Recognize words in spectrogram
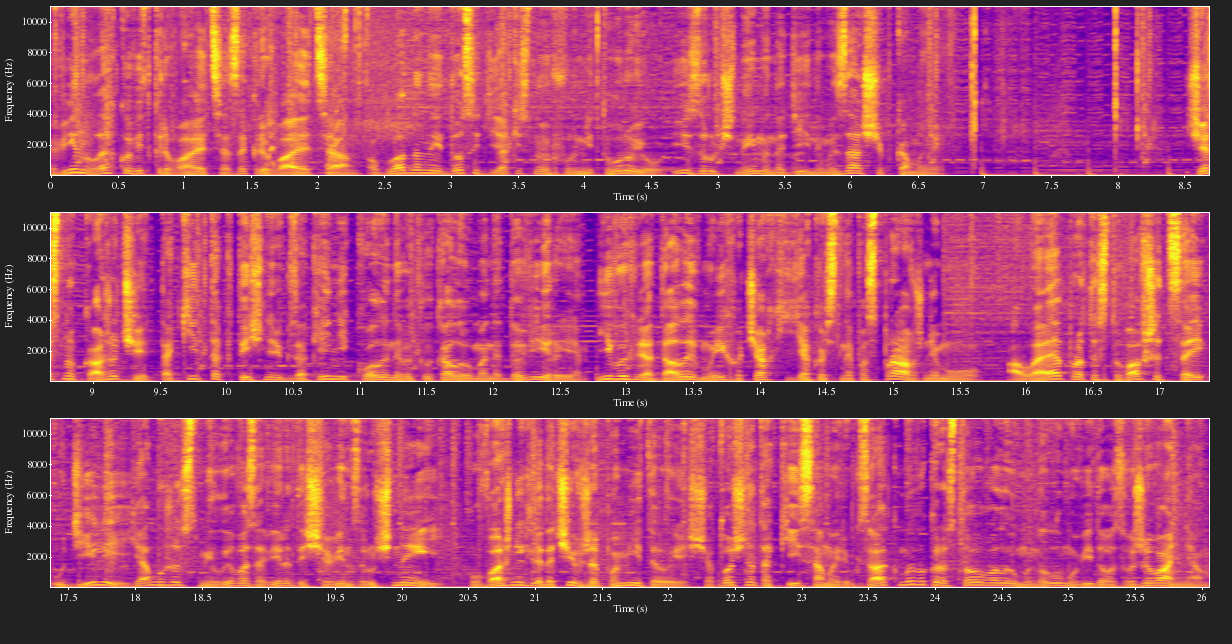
Він легко відкривається, закривається, обладнаний досить якісною фурнітурою і зручними надійними защіпками. Чесно кажучи, такі тактичні рюкзаки ніколи не викликали у мене довіри і виглядали в моїх очах якось не по-справжньому. Але протестувавши цей у ділі, я можу сміливо завірити, що він зручний. Уважні глядачі вже помітили, що точно такий самий рюкзак ми використовували у минулому відео з виживанням,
